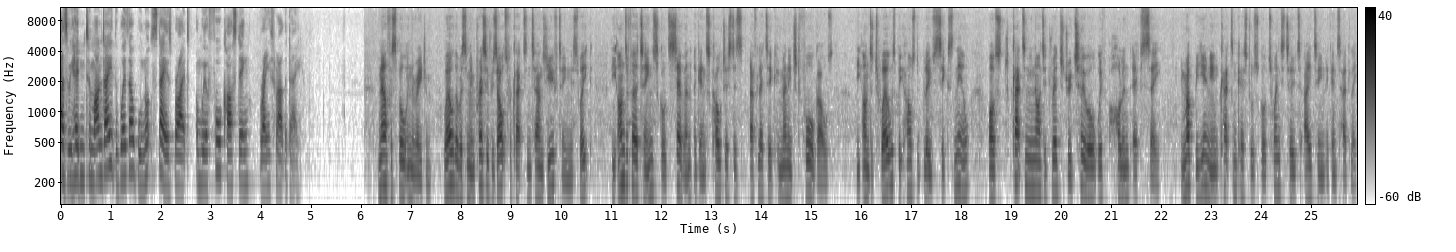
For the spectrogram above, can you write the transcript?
As we head into Monday, the weather will not stay as bright and we are forecasting rain throughout the day. Now for sport in the region. Well, there were some impressive results for Clacton Town's youth team this week. The under 13s scored seven against Colchester's Athletic, who managed four goals. The under 12s beat Halstead Blues 6 0, whilst Clacton United Reds drew 2 all with Holland FC. In rugby union, Clacton Kestrel scored 22 to 18 against Hadley.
